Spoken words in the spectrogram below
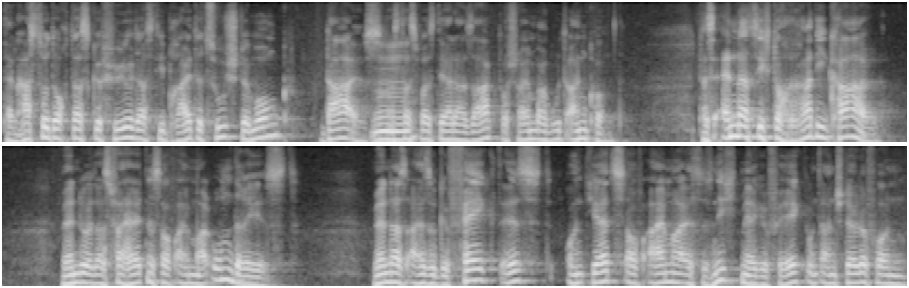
dann hast du doch das Gefühl, dass die breite Zustimmung da ist, mhm. dass das, was der da sagt, doch scheinbar gut ankommt. Das ändert sich doch radikal, wenn du das Verhältnis auf einmal umdrehst. Wenn das also gefaked ist und jetzt auf einmal ist es nicht mehr gefaked und anstelle von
